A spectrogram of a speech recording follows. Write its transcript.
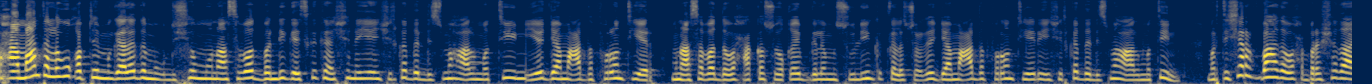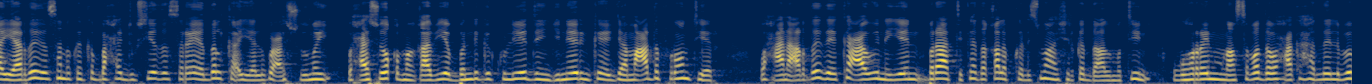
waxaa maanta lagu qabtay magaalada muqdisho munaasabad bandhiga iska kaashanayeen shirkada dhismaha almatiin iyo jaamacadda frontier. Munaasabada waxaa ka soo qeyb gala mas'uuliyiin ka kala socday jaamacadda frontier iyo shirkada dhismaha almatiin marti sharaf bahda waxbarashada ayaa ardayda sanadkan ka baxay dugsiyada sare ee dalka ayaa lagu casuumay. Waxaa soo qabanqaabiyay bandhiga kuliyadda injineerinka ee jaamacadda frontier waxaana ardayda ka caawinayeen baraatikada qalabka dhismaha shirkada almatiin. Ugu horeyn munaasabada waxaa ka hadlay laba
